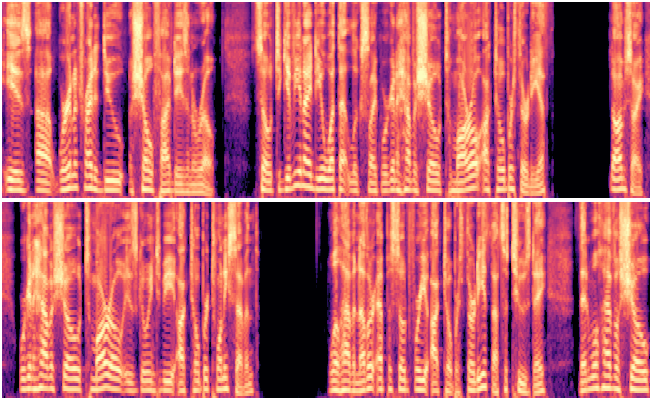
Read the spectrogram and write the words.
is uh, we're going to try to do a show five days in a row. So to give you an idea what that looks like, we're going to have a show tomorrow, October 30th. No, I'm sorry. We're going to have a show tomorrow is going to be October 27th. We'll have another episode for you October 30th. That's a Tuesday. Then we'll have a show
